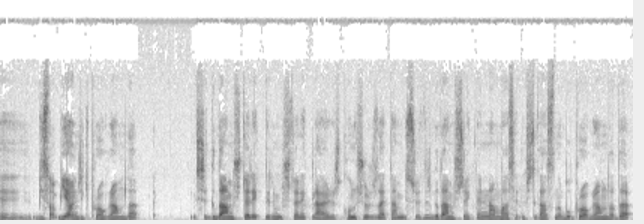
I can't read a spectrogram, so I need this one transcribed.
e, bir, son, bir önceki programda işte gıda müşterekleri, müşterekler konuşuyoruz zaten bir süredir. Gıda müştereklerinden bahsetmiştik. Aslında bu programda da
